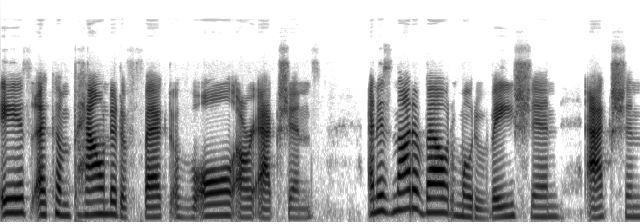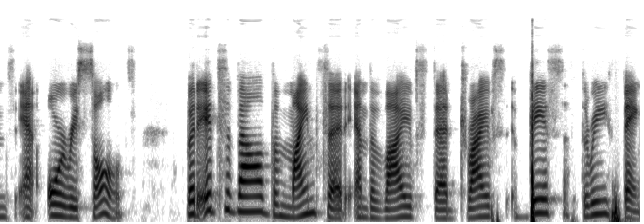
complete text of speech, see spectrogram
is a compounded effect of all our actions and is not about motivation, actions, and, or results, but it's about the mindset and the vibes that drives these three things.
